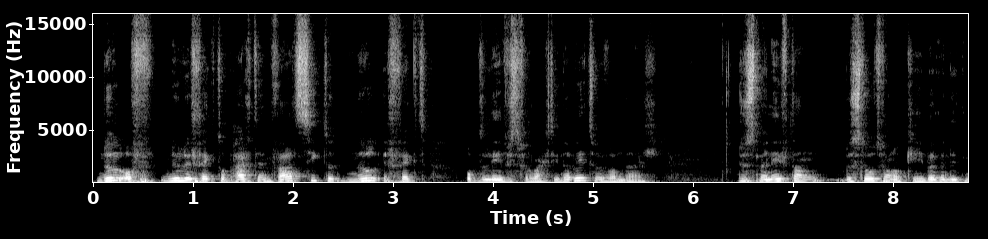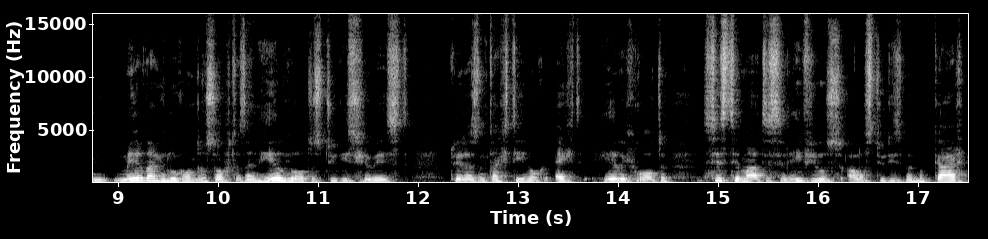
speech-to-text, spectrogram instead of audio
nul, of, nul effect op hart- en vaatziekten, nul effect op de levensverwachting. Dat weten we vandaag. Dus men heeft dan besloten van oké, we hebben dit nu meer dan genoeg onderzocht. Er zijn heel grote studies geweest. 2018 nog echt hele grote systematische reviews, alle studies bij elkaar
